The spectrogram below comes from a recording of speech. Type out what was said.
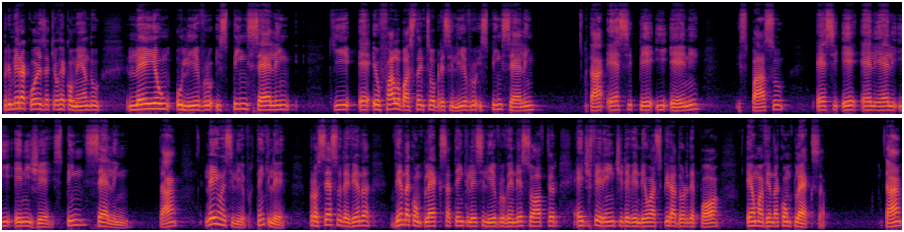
Primeira coisa que eu recomendo, leiam o livro Spin Selling, que é, eu falo bastante sobre esse livro, Spin Selling, tá? S-P-I-N, espaço, S-E-L-L-I-N-G, Spin Selling, tá? Leiam esse livro, tem que ler. Processo de venda, venda complexa, tem que ler esse livro. Vender software é diferente de vender o aspirador de pó, é uma venda complexa, tá?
